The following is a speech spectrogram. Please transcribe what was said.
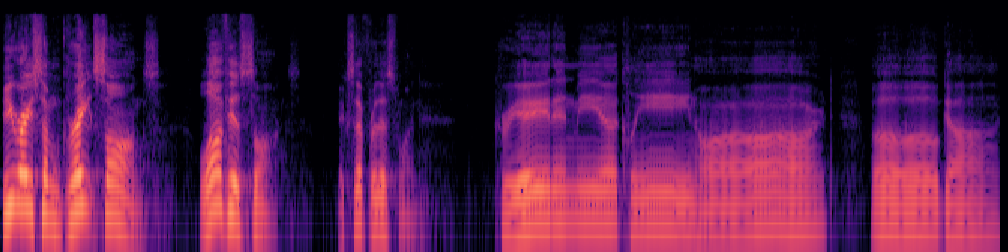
He writes some great songs. Love his songs, except for this one. Create in me a clean heart, oh God,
